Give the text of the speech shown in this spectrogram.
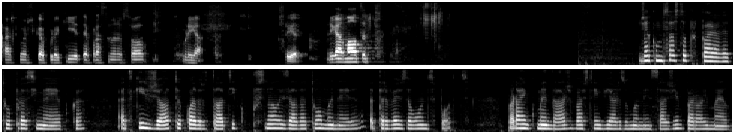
Acho que vamos ficar por aqui. Até para a semana, pessoal. Obrigado. Obrigado. Obrigado, malta. Já começaste a preparar a tua próxima época? Adquire já o teu quadro tático personalizado à tua maneira através da One Sports. Para o encomendares, basta enviares uma mensagem para o e-mail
